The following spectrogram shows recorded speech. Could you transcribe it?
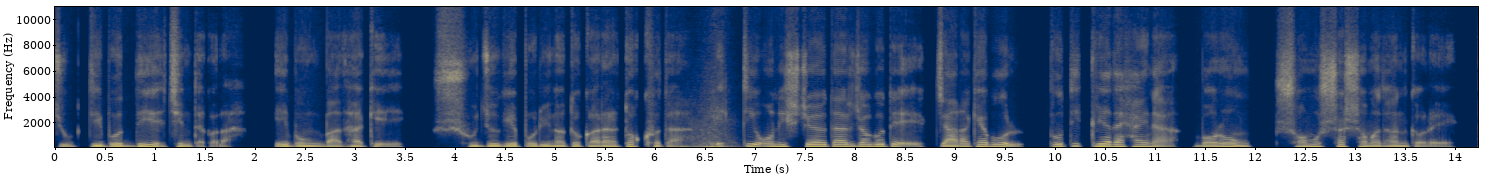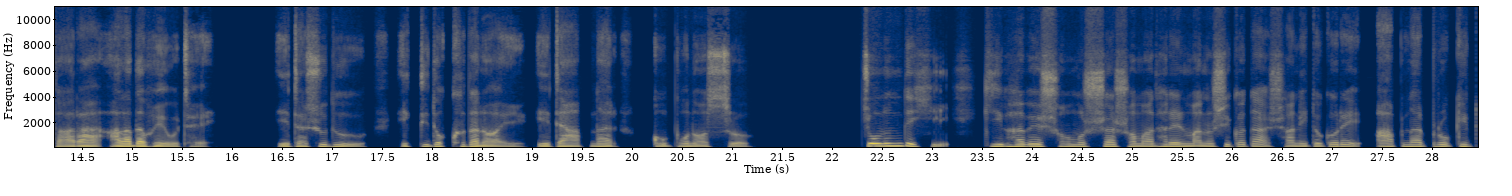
যুক্তিবোধ দিয়ে চিন্তা করা এবং বাধাকে সুযোগে পরিণত করার দক্ষতা। একটি অনিশ্চয়তার জগতে যারা কেবল প্রতিক্রিয়া দেখায় না, বরং সমস্যার সমাধান করে। তারা আলাদা হয়ে ওঠে। এটা শুধু একটি দক্ষতা নয়, এটা আপনার গোপন অস্ত্র। চলুন দেখি, কীভাবে সমস্যা সমাধানের মানসিকতা শানিত করে আপনার প্রকৃত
